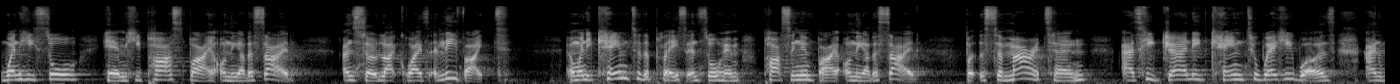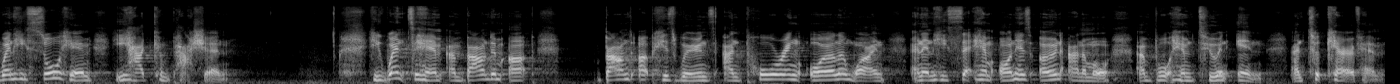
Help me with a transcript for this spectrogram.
when he saw him, he passed by on the other side, and so likewise a Levite. And when he came to the place and saw him passing him by on the other side, But the Samaritan, as he journeyed, came to where he was, and when he saw him, he had compassion. He went to him and bound him up, bound up his wounds, and pouring oil and wine, and then he set him on his own animal and brought him to an inn and took care of him.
